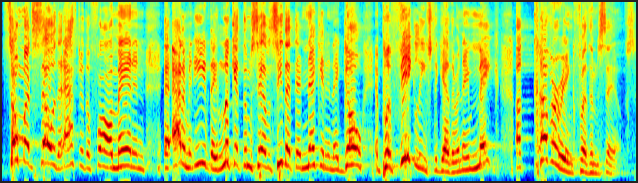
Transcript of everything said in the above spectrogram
So much so that after the fall, man and Adam and Eve, they look at themselves and see that they're naked and they go and put fig leaves together and they make a covering for themselves.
